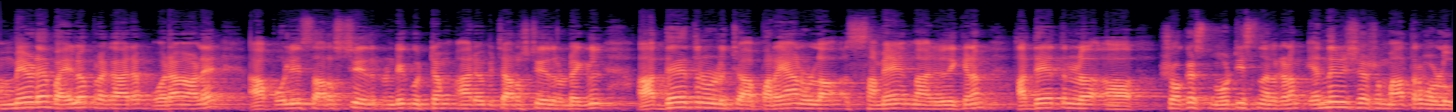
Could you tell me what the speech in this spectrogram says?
അമ്മയുടെ ബയലോ പ്രകാരം ഒരാളെ ആ പോലീസ് അറസ്റ്റ് ചെയ്തിട്ടുണ്ടെങ്കിൽ കുറ്റം ആരോപിച്ച് അറസ്റ്റ് ചെയ്തിട്ടുണ്ടെങ്കിൽ അദ്ദേഹത്തിനോട് പറയാനുള്ള സമയം അനുവദിക്കണം. അദ്ദേഹത്തിനുള്ള ഷോക്കസ് നോട്ടീസ് നൽകണം. എന്നതിന് ശേഷം മാത്രമേ ഉള്ളൂ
